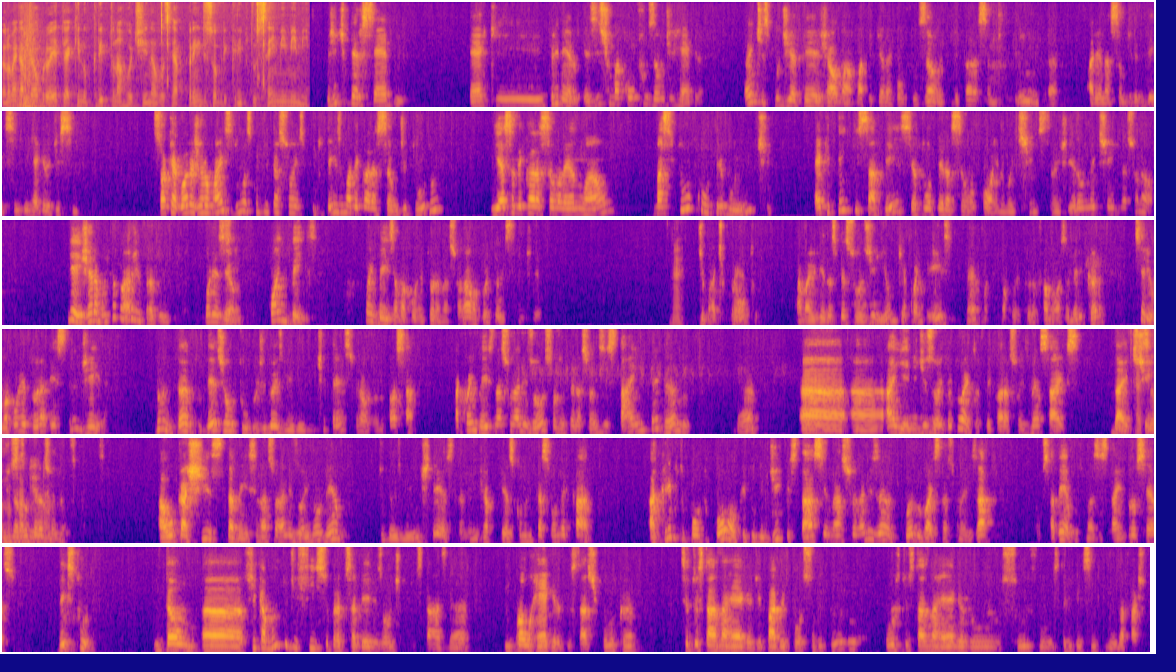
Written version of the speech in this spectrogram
Meu nome é Gabriel Broeto e aqui no Cripto na Rotina você aprende sobre cripto sem mimimi. A gente percebe é que, primeiro, existe uma confusão de regra. Antes podia ter já uma, uma pequena confusão entre declaração de 30, alienação de 35 e regra de 5. Só que agora gerou mais duas complicações, porque tu tens uma declaração de tudo, e essa declaração ela é anual, mas tu, contribuinte, é que tem que saber se a tua operação ocorre numa exchange estrangeira ou numa exchange nacional. E aí gera muita margem para dúvida. Por exemplo, Sim. Coinbase. Coinbase é uma corretora nacional, uma corretora estrangeira? É. De bate-pronto, a maioria das pessoas diriam que a Coinbase, né, uma, uma corretora famosa americana, seria uma corretora estrangeira. No entanto, desde outubro de 2023, final do ano passado, a Coinbase nacionalizou suas operações e está entregando né, a, a, a IN 1888, as declarações mensais da exchange das sabia, operações. Não. A UKX também se nacionalizou em novembro de 2023, também já fez comunicação ao mercado. A Crypto.com, ao que tudo indica, está se nacionalizando. Quando vai se nacionalizar? Não sabemos, mas está em processo de estudo. Então, uh, fica muito difícil para tu saberes onde tu estás, né? em qual regra tu estás te colocando. Se tu estás na regra de pago imposto sobre tudo, ou se tu estás na regra do surf os 35 mil da faixa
